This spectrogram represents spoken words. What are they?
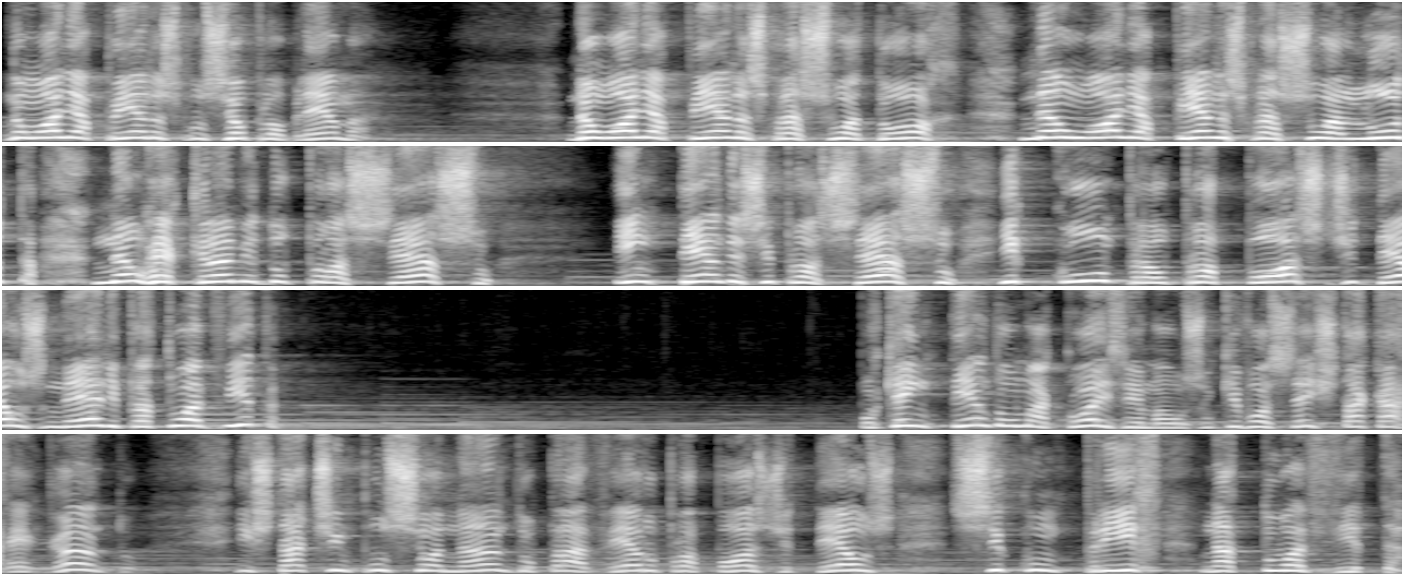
Não olhe apenas para o seu problema. Não olhe apenas para a sua dor. Não olhe apenas para a sua luta. Não reclame do processo. Entenda esse processo e cumpra o propósito de Deus nele para a tua vida. Porque entenda uma coisa, irmãos: o que você está carregando está te impulsionando para ver o propósito de Deus se cumprir na tua vida.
